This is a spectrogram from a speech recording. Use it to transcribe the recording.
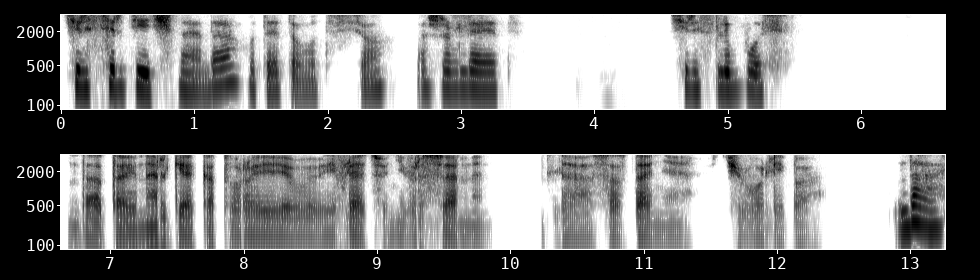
Через сердечное, да, вот это вот все оживляет через любовь. Да, та энергия, которая является универсальной для создания чего-либо. Да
